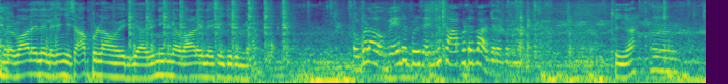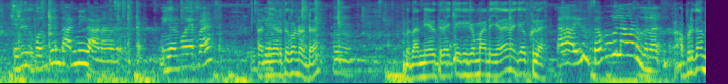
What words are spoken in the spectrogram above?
இந்த வாழையில செஞ்சு சாப்பிடலாம் இருக்காது நீங்கள் வாழையில செய்கிறீங்க எவ்வளவு பேர் இப்படி செஞ்சு சாப்பிட்டு பார்த்துருக்குறேன் சரியா இதுக்கு கொஞ்சம் தண்ணி காணாது நீங்கள் போயப்ப? தண்ணி எடுத்து இப்போ தண்ணி எடுத்து வைக்க கேட்க மாட்டீங்களா? நான் ஜொக்கில் ஆ இது செம்புல ஆகணும் நான் அப்படி தான்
